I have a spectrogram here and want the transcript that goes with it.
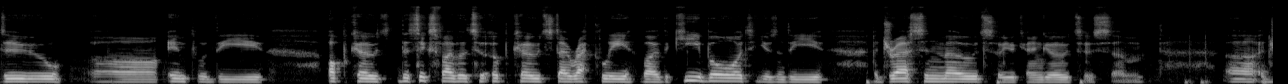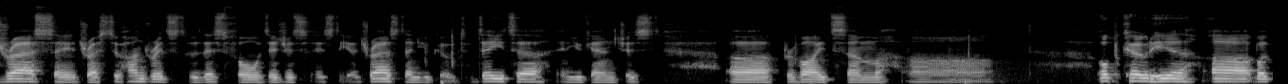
do uh, input the opcode, the 6502 opcodes directly via the keyboard using the addressing mode. So you can go to some uh, address, say address 200, so this four digits is the address. Then you go to data and you can just uh, provide some uh, opcode here, uh, but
